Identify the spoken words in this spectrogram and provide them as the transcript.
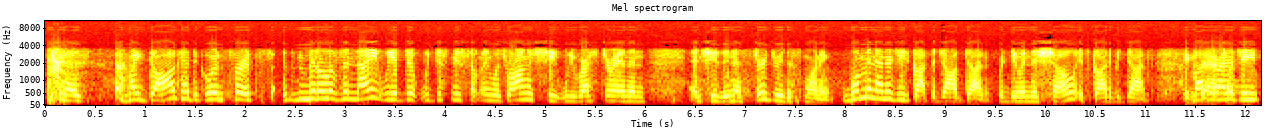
Because my dog had to go in for its in the middle of the night. We had to, we just knew something was wrong, and she we rushed her in, and and she's in a surgery this morning. Woman energy's got the job done. We're doing this show; it's got to be done. Mother energy,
